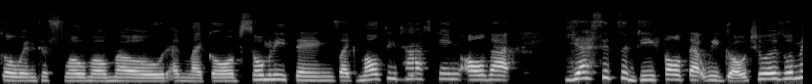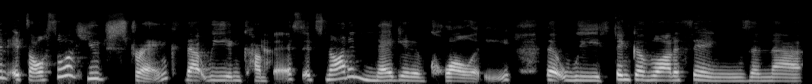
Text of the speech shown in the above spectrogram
go into slow mo mode and let go of so many things like multitasking all that yes, it's a default that we go to as women. It's also a huge strength that we encompass. It's not a negative quality that we think of a lot of things and that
